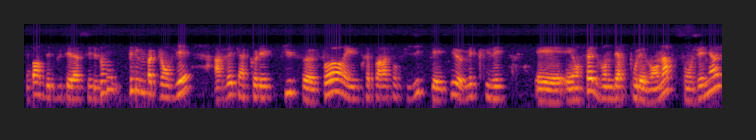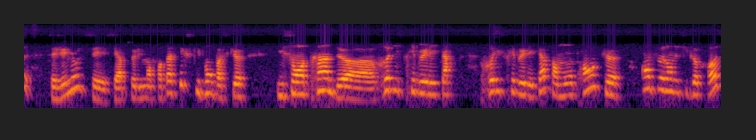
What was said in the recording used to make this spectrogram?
pouvoir débuter la saison dès le mois de janvier avec un collectif euh, fort et une préparation physique qui a été maîtrisée. Et, en fait, Van Der et Van Aert sont géniaux, c'est génial, c'est absolument fantastique ce qu'ils font parce que ils sont en train de redistribuer les cartes, redistribuer les cartes en montrant que en faisant du cyclocross,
